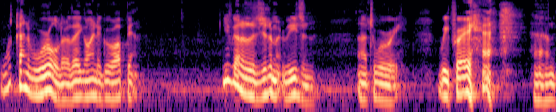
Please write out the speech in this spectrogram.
what kind of world are they going to grow up in? You've got a legitimate reason uh, to worry. We pray. um,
